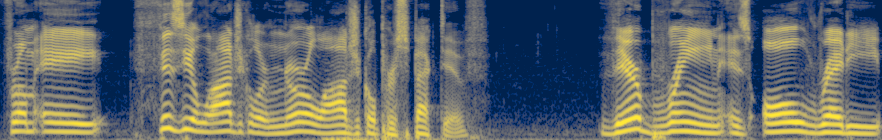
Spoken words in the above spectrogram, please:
From a physiological or neurological perspective, their brain is already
